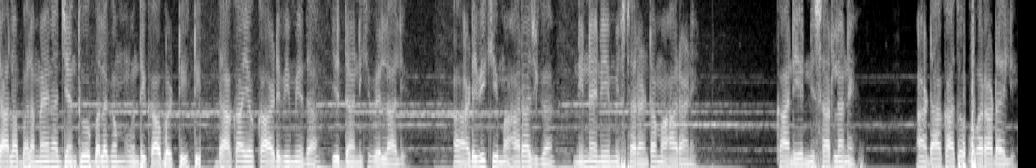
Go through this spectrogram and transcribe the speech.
చాలా బలమైన జంతువు బలగం ఉంది కాబట్టి ఢాకా యొక్క అడవి మీద యుద్ధానికి వెళ్ళాలి. ఆ అడవికి మహారాజుగా నిన్నే నియమిస్తారంట మహారాణి. కానీ ఎన్నిసార్లనే ఆ డాకాతో పోరాడాలి.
